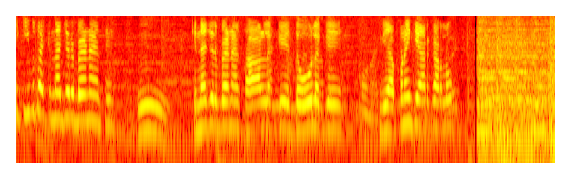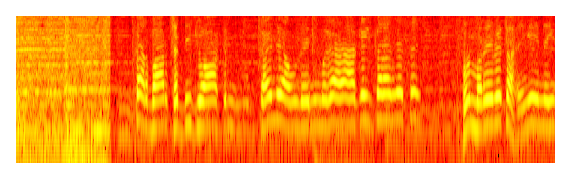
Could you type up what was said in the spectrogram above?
ਸੀ ਕੀ ਪਤਾ ਕਿੰਨਾ ਚਿਰ ਬਹਿਣਾ ਇੱਥੇ? ਹੂੰ। ਕਿੰਨਾ ਚਿਰ ਬਹਿਣਾ ਸਾਲ ਲੱਗੇ ਦੋ ਲੱਗੇ ਵੀ ਆਪਣਾ ਹੀ ਤਿਆਰ ਕਰ ਲਓ। ਘਰ-ਬਾਰ ਛੱਡੀ ਜਵਾਕ ਕਹਿੰਦੇ ਆਉਂਦੇ ਨਹੀਂ ਮੈਂ ਕਿਹਾ ਆ ਕੇ ਕੀ ਕਰਾਂਗੇ ਇੱਥੇ? ਹੁਣ ਮਰੇ ਵੇ ਤਾਂ ਹੈਗੇ ਹੀ ਨਹੀਂ।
